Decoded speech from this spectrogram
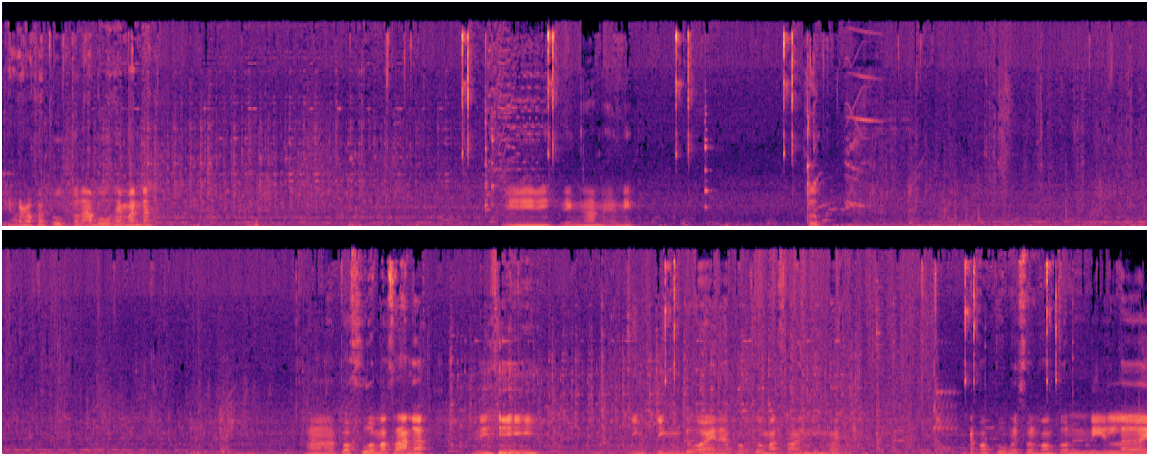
เดี๋ยวเราค่อยปลูกต้นอาเบิลให้มันนะ นี่นี่เร่งงานอย่างนี้ปึ๊บ อ่าพ่อครัวมาสร้างเหรอ นี่จริงๆด้วยนะพ่อครัวมาสร้างจริงด้วย แล้วก็ปลูกในส่วนของต้นนี้เลย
